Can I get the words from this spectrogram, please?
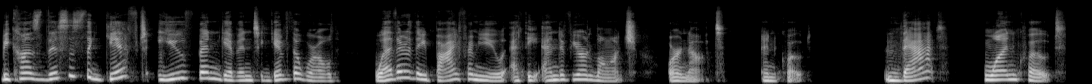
because this is the gift you've been given to give the world, whether they buy from you at the end of your launch or not. End quote. That one quote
